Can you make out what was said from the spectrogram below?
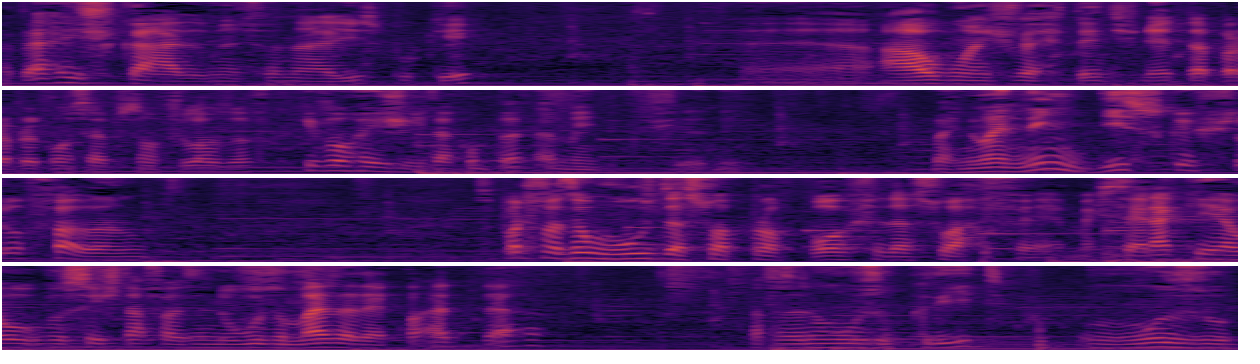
Até arriscado mencionar isso, porque há algumas vertentes dentro da própria concepção filosófica que vão rejeitar completamente o cristianismo. Mas não é nem disso que eu estou falando. Você pode fazer um uso da sua proposta, da sua fé, mas será que é, você está fazendo o uso mais adequado dela? Está fazendo um uso crítico, um uso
